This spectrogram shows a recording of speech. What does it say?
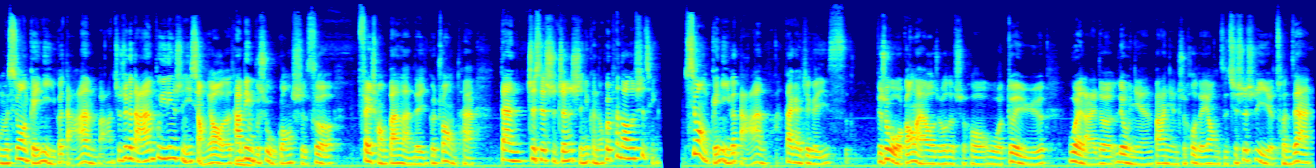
我们希望给你一个答案吧，就这个答案不一定是你想要的，它并不是五光十色、非常斑斓的一个状态，但这些是真实你可能会碰到的事情。希望给你一个答案吧，大概这个意思。比如说我刚来澳洲的时候，我对于未来的六年、八年之后的样子，其实是也存在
